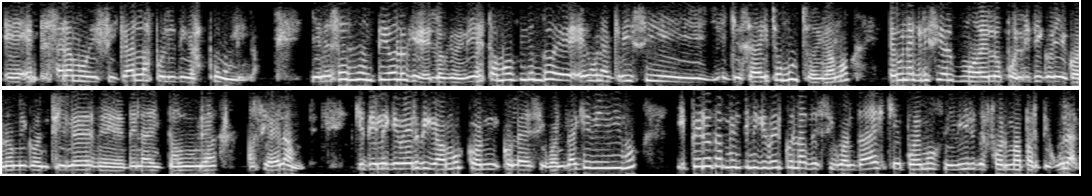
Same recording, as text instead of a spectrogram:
empezar a modificar las políticas públicas. Y en ese sentido lo que lo que hoy día estamos viendo es, una crisis que se ha dicho mucho, digamos, es una crisis del modelo político y económico en Chile de, de la dictadura hacia adelante, que tiene que ver, digamos, con, con la desigualdad que vivimos y pero también tiene que ver con las desigualdades que podemos vivir de forma particular.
